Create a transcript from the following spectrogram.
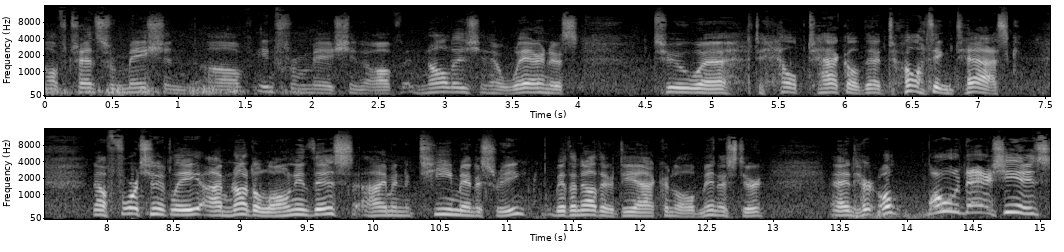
of transformation, of information, of knowledge and awareness to, uh, to help tackle that daunting task. Now, fortunately, I'm not alone in this. I'm in a team ministry with another diaconal minister. And her, oh, oh, there she is.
